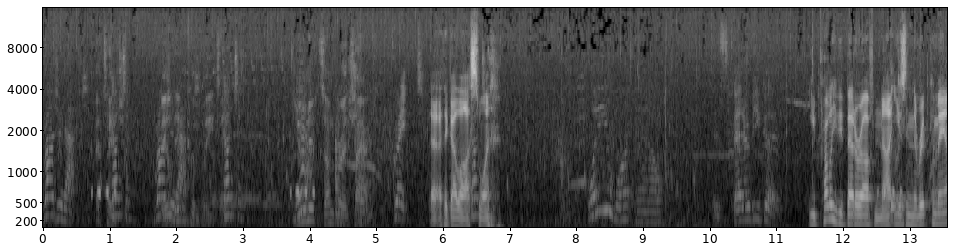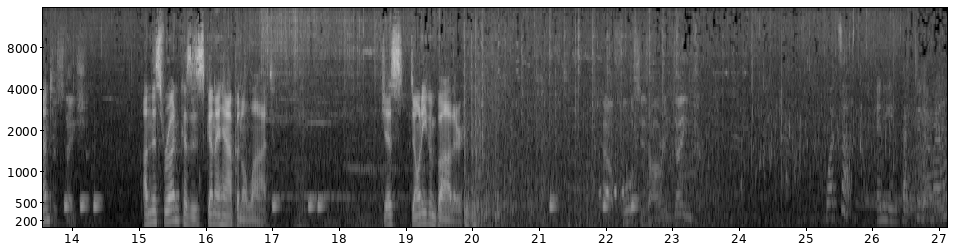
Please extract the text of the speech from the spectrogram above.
Roger that. Attention. Gotcha. Roger Building that. completed. Gotcha. Yeah. Units under Are you attack. Sure? Great. Uh, I think I lost Gotcha. one. What do you want now? This better be good. You'd probably be better off not using the rip command on this run because it's going to happen a lot. Just don't even bother. Our forces are in danger. What's up? Any infected around?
